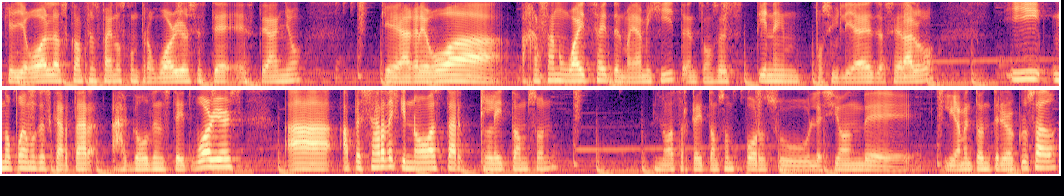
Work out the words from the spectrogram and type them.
que llegó a las Conference Finals contra Warriors este, este año, que agregó a, Hassan Whiteside del Miami Heat, entonces tienen posibilidades de hacer algo. Y no podemos descartar a Golden State Warriors, a, pesar de que no va a estar Clay Thompson. No va a estar Clay Thompson por su lesión de ligamento anterior cruzado.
